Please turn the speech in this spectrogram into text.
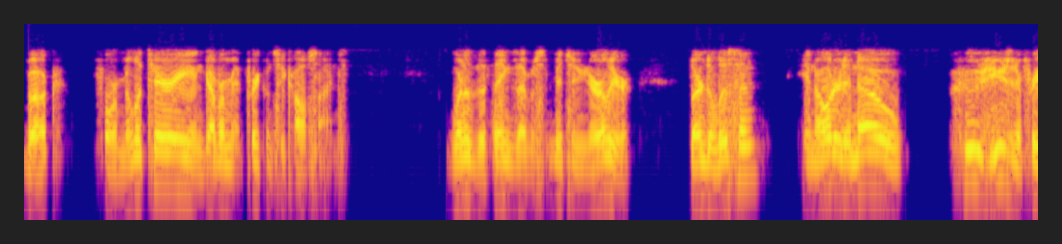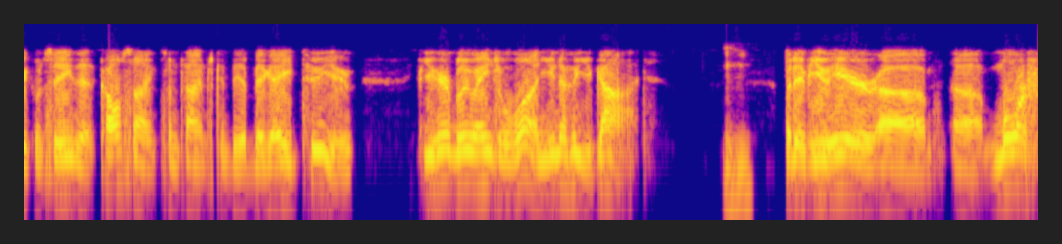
book for military and government frequency call signs. One of the things I was mentioning earlier, learn to listen. In order to know who's using a frequency, that call sign sometimes can be a big aid to you. If you hear Blue Angel 1, you know who you got. Mm-hmm. But if you hear uh, uh, Morph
